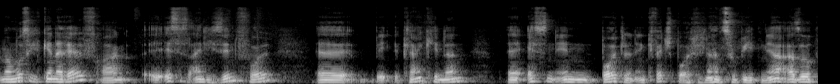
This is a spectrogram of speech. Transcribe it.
Man muss sich generell fragen, äh, ist es eigentlich sinnvoll, äh, Kleinkindern äh, Essen in Beuteln, in Quetschbeuteln anzubieten? Ja? Also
